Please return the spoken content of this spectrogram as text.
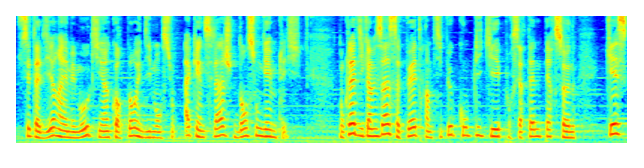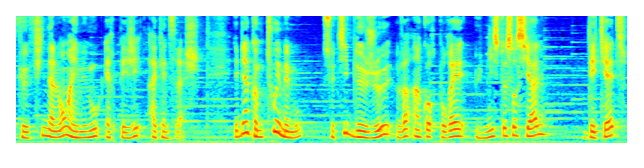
c'est-à-dire un MMO qui incorpore une dimension hack and slash dans son gameplay. Donc là dit comme ça, ça peut être un petit peu compliqué pour certaines personnes. Qu'est-ce que finalement un MMORPG hack and slash? Eh bien comme tout MMO, ce type de jeu va incorporer une liste sociale, des quêtes,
